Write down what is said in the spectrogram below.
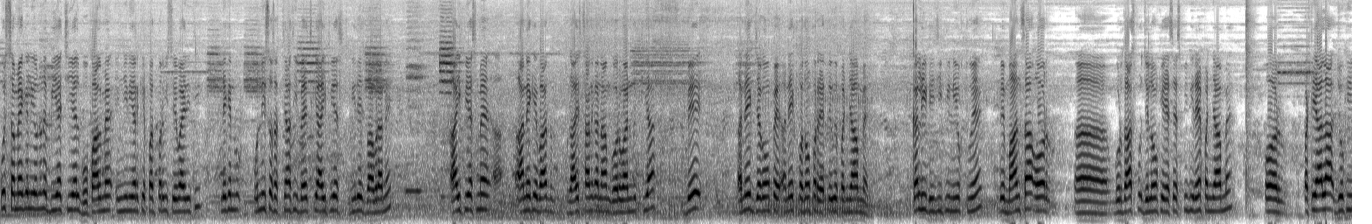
कुछ समय के लिए उन्होंने बीएचईएल भोपाल में इंजीनियर के पद पर भी सेवाएँ दी थी। लेकिन उन्नीस सौ सत्तासी बैच के आईपीएस वीरेश बाबरा ने आईपीएस में आने के बाद राजस्थान का नाम गौरवान्वित किया। वे अनेक जगहों पे अनेक पदों पर रहते हुए पंजाब में कल ही डीजीपी नियुक्त हुए हैं। वे मानसा और गुरदासपुर जिलों के एसएसपी भी रहे पंजाब में। और पटियाला जो कि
